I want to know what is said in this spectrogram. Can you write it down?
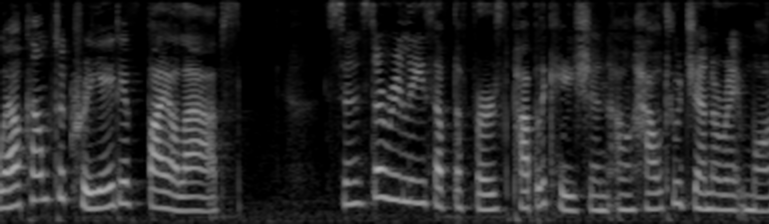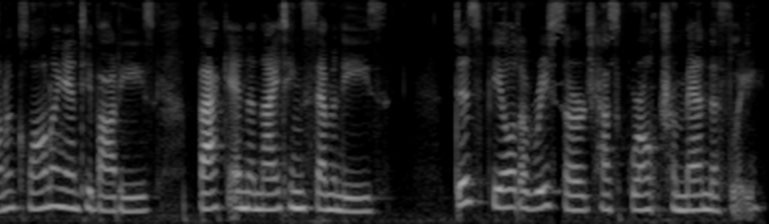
Welcome to Creative Biolabs. Since the release of the first publication on how to generate monoclonal antibodies back in the 1970s, this field of research has grown tremendously.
